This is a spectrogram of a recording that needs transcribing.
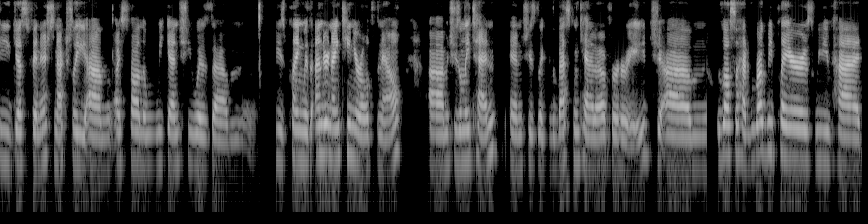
She just finished, and actually, um, I saw on the weekend she was um, she's playing with under 19 year olds now. Um, she's only 10 and she's like the best in Canada for her age. Um, we've also had rugby players, we've had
